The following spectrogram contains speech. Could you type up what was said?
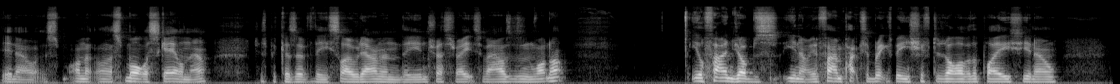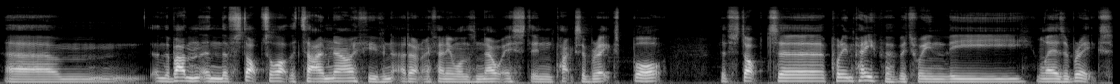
you know, on a, on a smaller scale now, just because of the slowdown and the interest rates of houses and whatnot. You'll find jobs, you know, you'll find packs of bricks being shifted all over the place, you know. Um, and the band and they've stopped a lot of the time now. If you've, I don't know if anyone's noticed in packs of bricks, but they've stopped uh, putting paper between the layers of bricks.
